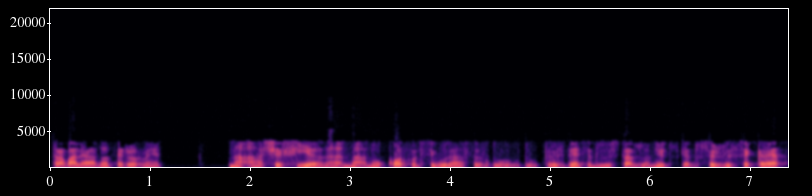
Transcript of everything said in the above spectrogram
trabalhado anteriormente. Na a chefia, na, na, no corpo de seguranças do, do presidente dos Estados Unidos, que é do serviço secreto,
